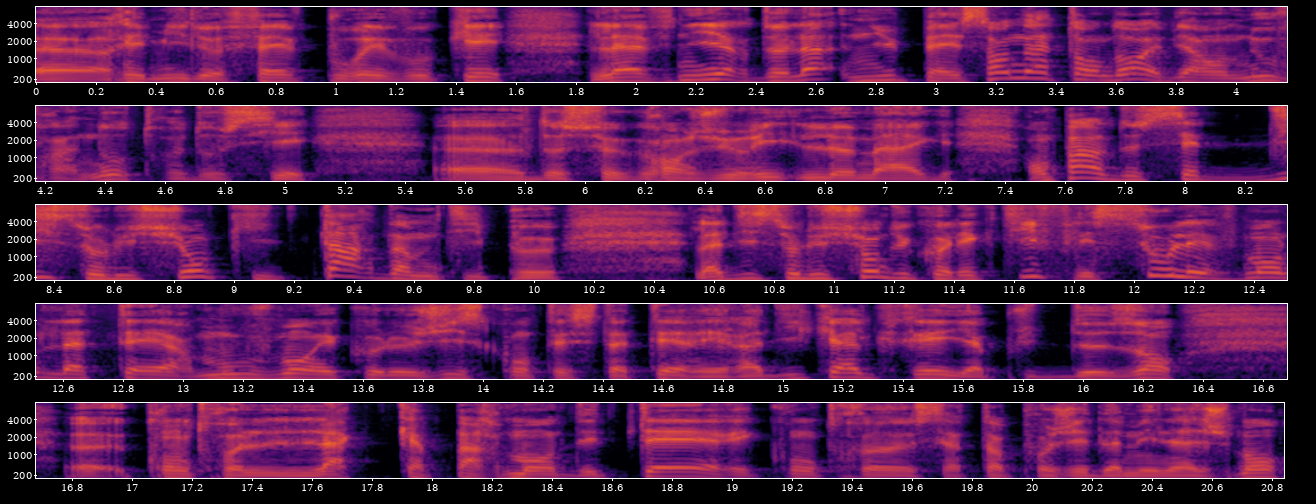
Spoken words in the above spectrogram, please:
Euh, Rémi Lefebvre pour évoquer l'avenir de la NUPES. En attendant, eh bien, on ouvre un autre dossier euh, de ce grand jury, le MAG. On parle de cette dissolution qui tarde un petit peu. La dissolution du collectif Les Soulèvements de la Terre, mouvement écologiste contestataire et radical créé il y a plus de deux euh, contre l'accaparement des terres et contre certains projets d'aménagement,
